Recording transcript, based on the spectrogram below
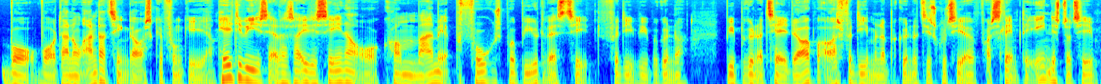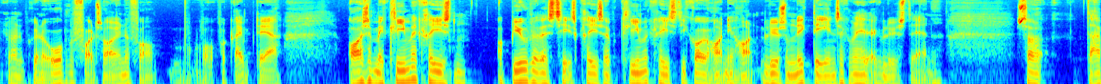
hvor, hvor der er nogle andre ting, der også skal fungere. Heldigvis er der så i de senere år kommet meget mere fokus på biodiversitet, fordi vi begynder, vi begynder at tale det op, og også fordi man er begyndt at diskutere, hvor slemt det egentlig står til, når man begynder at åbne folks øjne for, hvor, hvor grimt det er. Også med klimakrisen og biodiversitetskrise og klimakrise, de går jo hånd i hånd. Løser man ikke det ene, så kan man heller ikke løse det andet. Så der,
